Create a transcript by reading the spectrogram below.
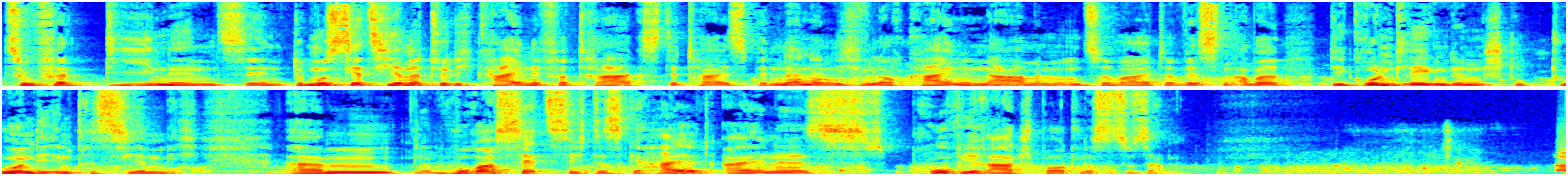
zu verdienen sind. Du musst jetzt hier natürlich keine Vertragsdetails benennen, ich will auch keine Namen und so weiter wissen, aber die grundlegenden Strukturen, die interessieren mich. Ähm, woraus setzt sich das Gehalt eines Profi-Radsportlers zusammen? Äh,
